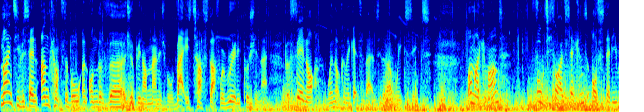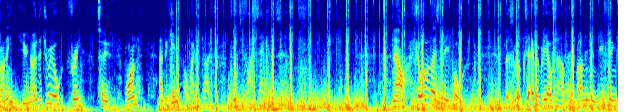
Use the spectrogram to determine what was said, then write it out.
90% uncomfortable and on the verge of being unmanageable. That is tough stuff. We're really pushing that. But fear not, we're not going to get to that until about week six. On my command, 45 seconds of steady running. You know the drill. Three, two, one, and begin. Away we go. 45 seconds. Now, if you're one of those people that's looked at everybody else out there running and you think,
